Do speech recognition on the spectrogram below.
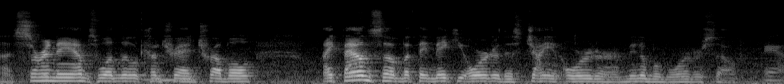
uh, Suriname's one little country I had trouble. I found some, but they make you order this giant order, a minimum order, so Yeah,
